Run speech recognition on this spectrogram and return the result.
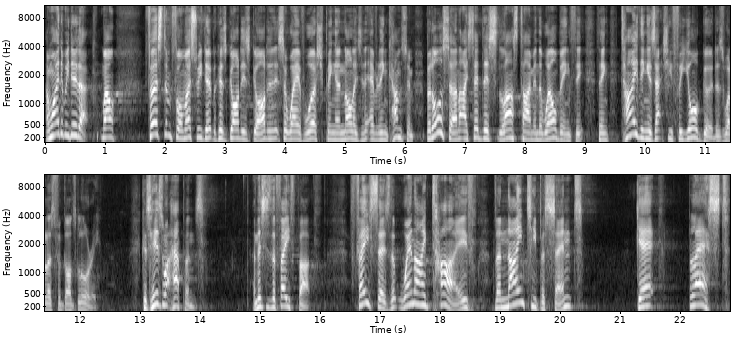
And why do we do that? Well, First and foremost, we do it because God is God and it's a way of worshiping and knowledge that everything comes from Him. But also, and I said this last time in the well being thing, thing, tithing is actually for your good as well as for God's glory. Because here's what happens, and this is the faith part faith says that when I tithe, the 90% get blessed.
